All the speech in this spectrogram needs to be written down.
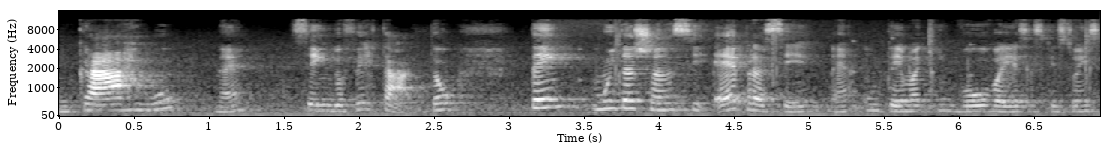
um cargo, né, sendo ofertado. Então, tem muita chance, é para ser, né, um tema que envolva essas questões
